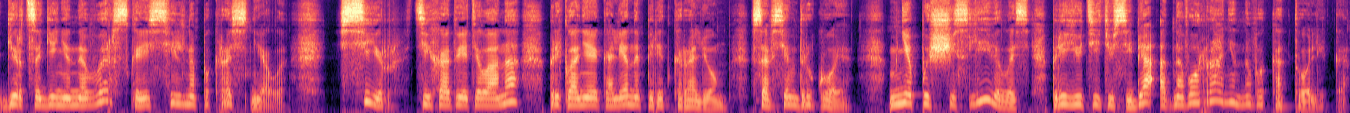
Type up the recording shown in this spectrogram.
Герцогиня Неверская сильно покраснела. «Сир», — тихо ответила она, преклоняя колено перед королем, — «совсем другое. Мне посчастливилось приютить у себя одного раненого католика».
